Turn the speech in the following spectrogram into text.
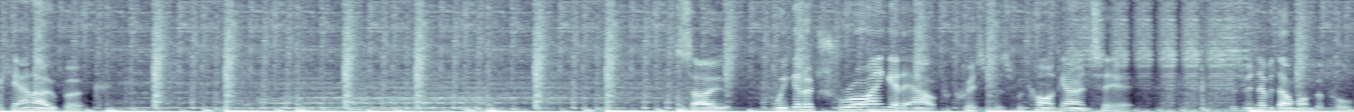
piano book. So we're going to try and get it out for Christmas. We can't guarantee it because we've never done one before.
